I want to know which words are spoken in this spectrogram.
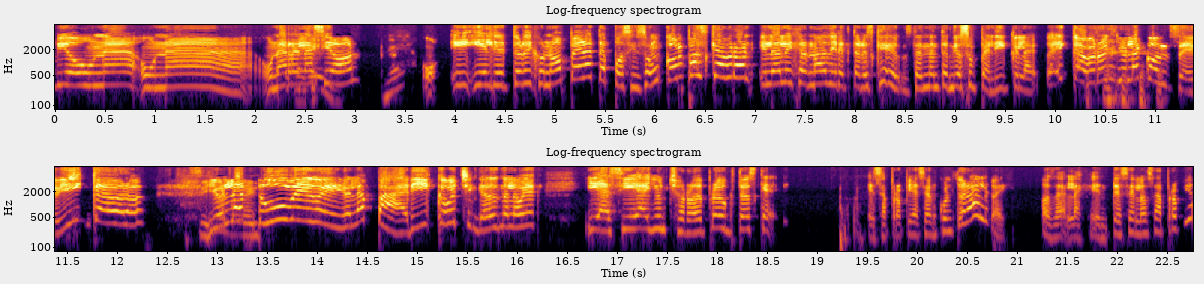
vio una, una, una relación y, el director dijo, no, espérate, pues si son compas, cabrón. Y luego le dijeron, no, director, es que usted no entendió su película. Güey, cabrón, yo la concebí, cabrón. yo la tuve, güey, yo la parí, como chingados no la voy a... Y así hay un chorro de productos que es apropiación cultural, güey. O sea, la gente se los apropió.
